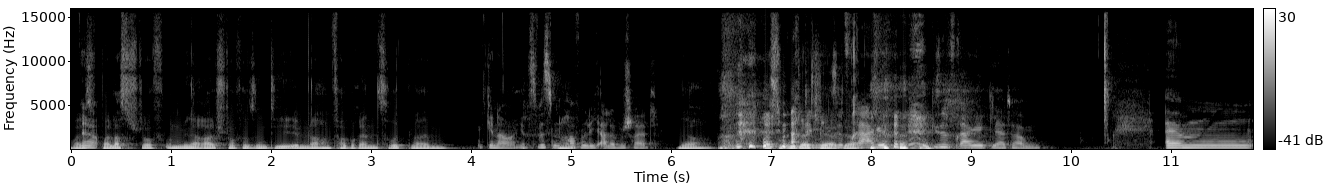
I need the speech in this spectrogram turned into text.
weil es Ballaststoff und Mineralstoffe sind, die eben nach dem Verbrennen zurückbleiben. Genau, jetzt wissen ja. hoffentlich alle Bescheid. Ja, hast du gut erklärt. diese, Frage, ja. diese Frage geklärt haben. Ähm,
